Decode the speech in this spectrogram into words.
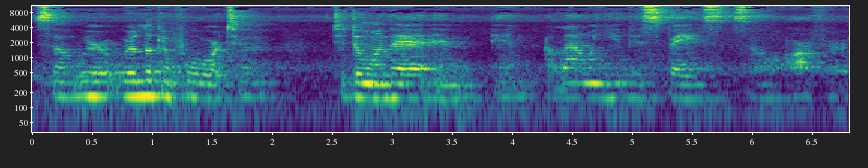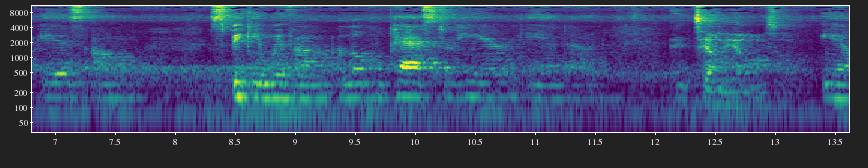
So we're we're looking forward to to doing that and and allowing you this space. So Arthur is um, speaking with a, a local pastor here, and uh, And tell me also. yeah,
